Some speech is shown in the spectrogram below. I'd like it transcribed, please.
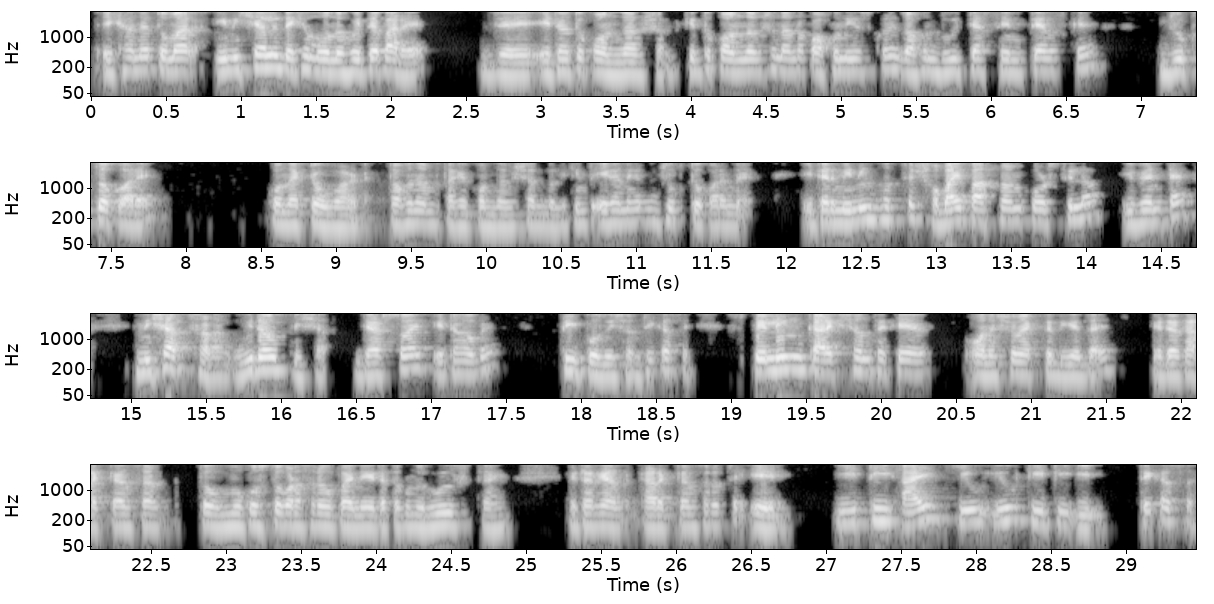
এখানে তোমার ইনিশিয়ালি দেখে মনে হইতে পারে যে এটা তো কনজাংশন কিন্তু কনজাংশন আমরা কখন ইউজ করি? যখন দুইটা সেন্টেন্সকে যুক্ত করে কোন একটা ওয়ার্ড তখন আমরা তাকে কনজাংশন বলি। কিন্তু এখানে কিন্তু যুক্ত করে না এটার মিনিং হচ্ছে সবাই পারফর্ম করছিল ইভেন্টে নিষাদ ছাড়া উইদাউট নিষাদ। দ্যাটস ওয়াই এটা হবে প্রিপোজিশন ঠিক আছে? স্পেলিং কারেকশন থেকে অনেক সময় একটা দিয়ে দেয়। এটার কারেক্ট অ্যান্সার তো মুখস্থ করা ছাড়া উপায় নেই এটা তো কোনো রুলস নাই। এটার কারেক্ট অ্যান্সার হচ্ছে E E T I Q U T T E ঠিক আছে?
